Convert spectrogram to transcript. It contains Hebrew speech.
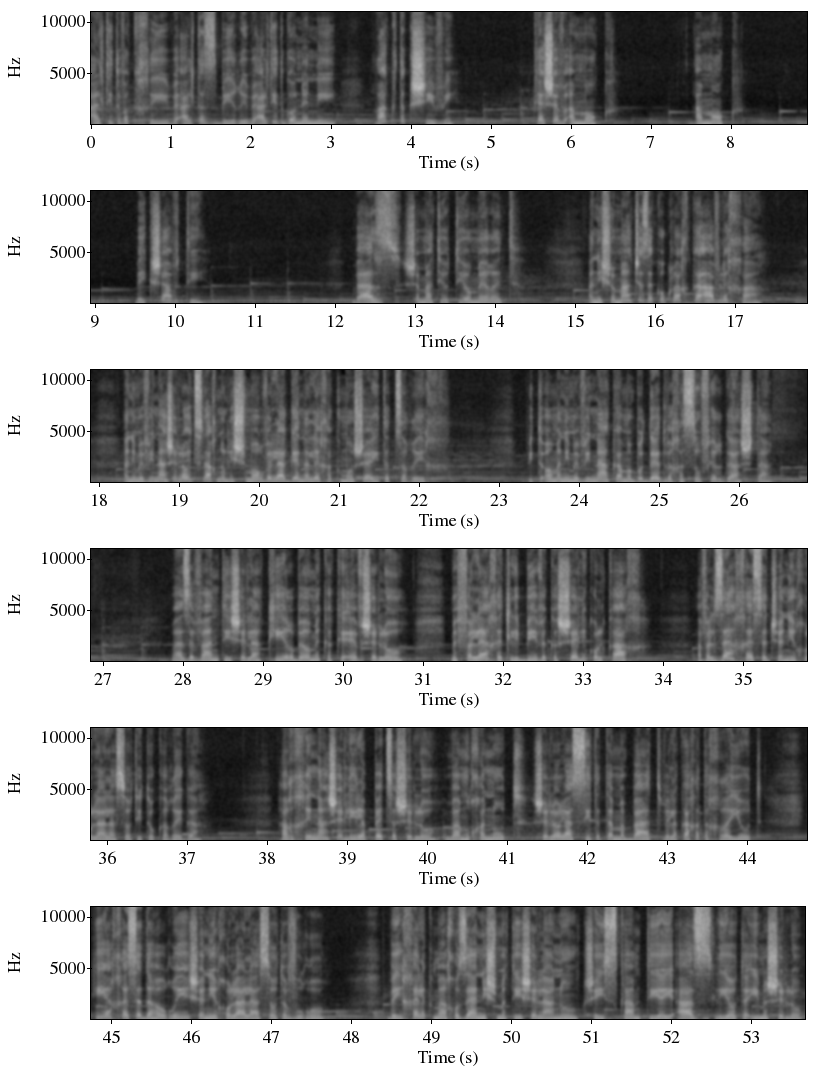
אל תתווכחי ואל תסבירי ואל תתגונני, רק תקשיבי. קשב עמוק, עמוק. והקשבתי. ואז שמעתי אותי אומרת, אני שומעת שזה כל כך כאב לך, אני מבינה שלא הצלחנו לשמור ולהגן עליך כמו שהיית צריך. פתאום אני מבינה כמה בודד וחשוף הרגשת. ואז הבנתי שלהכיר בעומק הכאב שלו מפלח את ליבי וקשה לי כל כך, אבל זה החסד שאני יכולה לעשות איתו כרגע. הרכינה שלי לפצע שלו והמוכנות שלא להסיט את המבט ולקחת אחריות היא החסד ההורי שאני יכולה לעשות עבורו. והיא חלק מהחוזה הנשמתי שלנו כשהסכמתי אי אז להיות האימא שלו,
